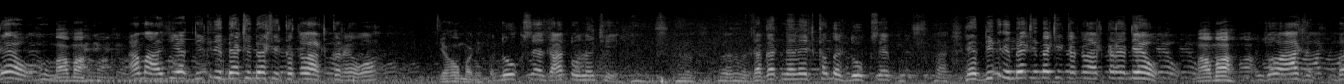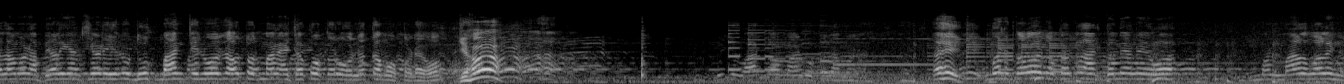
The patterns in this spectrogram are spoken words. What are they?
દેવ. મામા. આમાં હજી એક દીકરી બેઠી બેઠી કકળાટ કરે હો. જહો મળી દુઃખ છે જાતું નથી. જગતને નહીં ખબર દુઃખ છે. એક દીકરી બેઠી બેઠી કકળાટ કરે દેવ. મામા. જો આજ ભલામણા ભેળિયા છેડે એનું દુઃખ બાંધતી નો આવતો તો મારે ધક્કો કરવો નકામો પડે હો. જહો બીજું ન માંડું ભલામણા. એ મને કરો તો કકળાટ ગમે નહીં હો. મને માળ વાળે ને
